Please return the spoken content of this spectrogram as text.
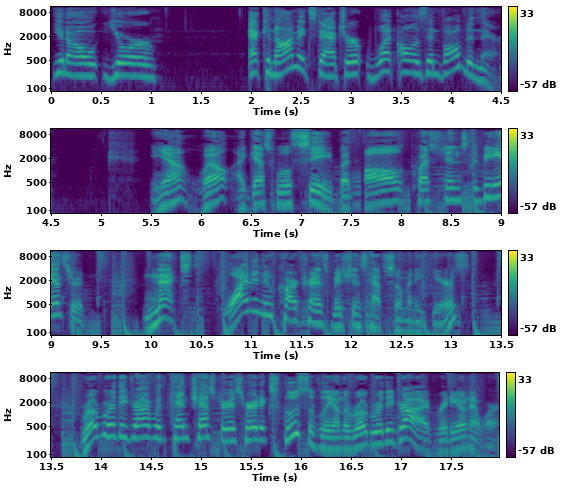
you know, your economic stature, what all is involved in there. Yeah, well, I guess we'll see. But all questions to be answered. Next, why do new car transmissions have so many gears? Roadworthy Drive with Ken Chester is heard exclusively on the Roadworthy Drive Radio Network.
